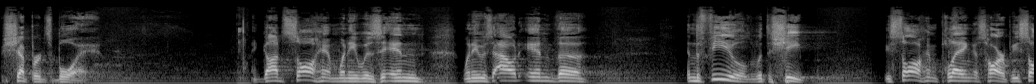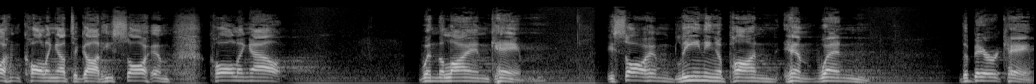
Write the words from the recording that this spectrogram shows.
shepherd's boy. And God saw him when he was in when he was out in the in the field with the sheep. He saw him playing his harp. He saw him calling out to God. He saw him calling out when the lion came. He He saw him leaning upon him when the bear came.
